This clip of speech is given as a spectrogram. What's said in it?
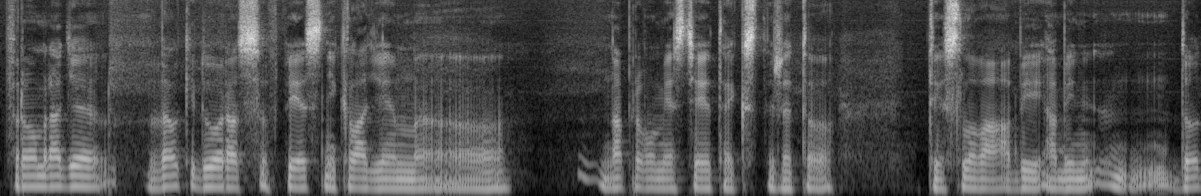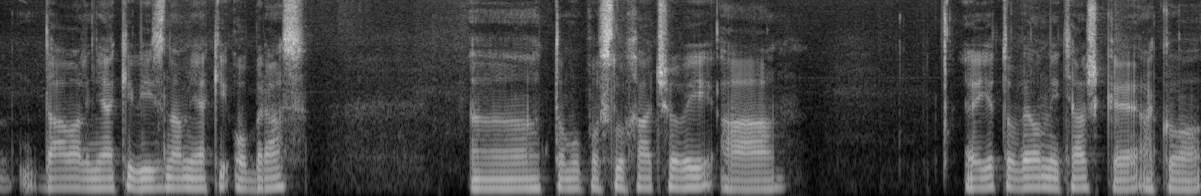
v prvom rade veľký dôraz v piesni kladiem na prvom mieste je text, že to tie slova, aby, aby dávali nejaký význam, nejaký obraz tomu poslucháčovi a je to veľmi ťažké ako uh,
